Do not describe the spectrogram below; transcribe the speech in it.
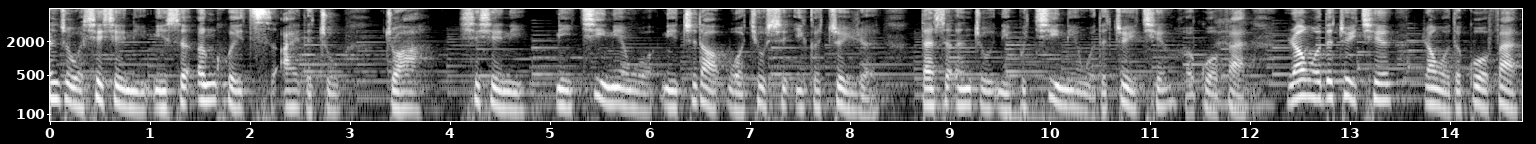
恩主，我谢谢你，你是恩惠慈爱的主，主啊，谢谢你，你纪念我，你知道我就是一个罪人，但是恩主，你不纪念我的罪愆和过犯，让我的罪愆，让我的过犯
